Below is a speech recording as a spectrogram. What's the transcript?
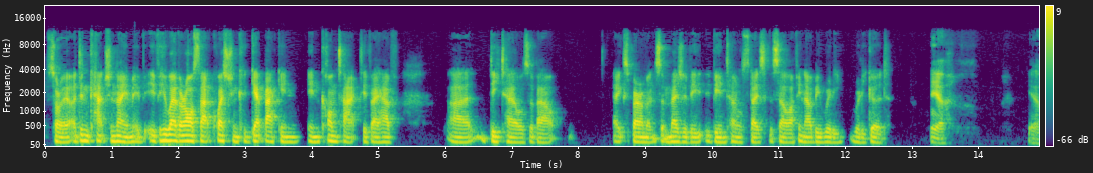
sorry, I didn't catch a name. If, if whoever asked that question could get back in in contact if they have uh, details about experiments that measure the, the internal states of the cell, I think that would be really really good. Yeah. Yeah.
